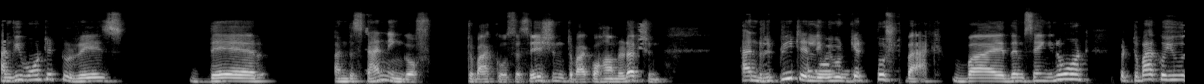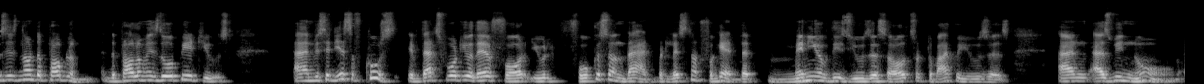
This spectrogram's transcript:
and we wanted to raise their understanding of tobacco cessation, tobacco harm reduction. And repeatedly, we would get pushed back by them saying, you know what, but tobacco use is not the problem. The problem is the opiate use. And we said, yes, of course, if that's what you're there for, you will focus on that. But let's not forget that many of these users are also tobacco users. And as we know,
